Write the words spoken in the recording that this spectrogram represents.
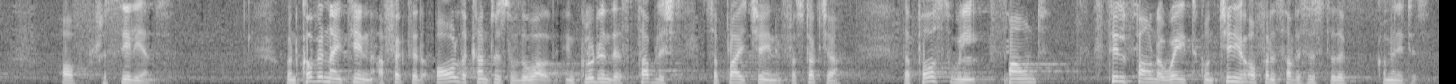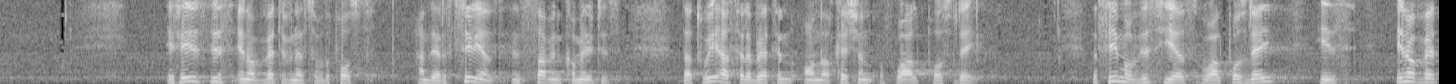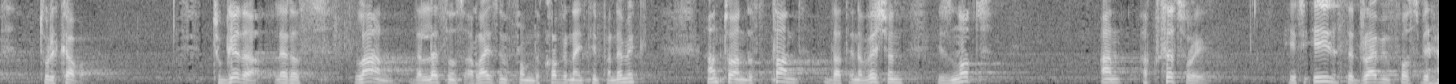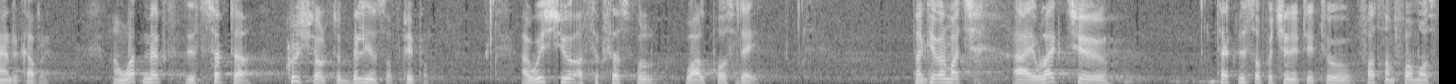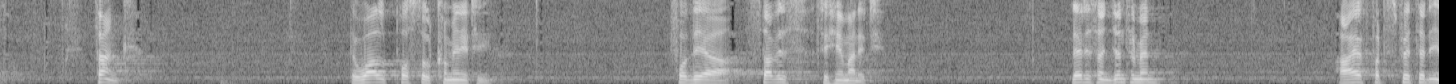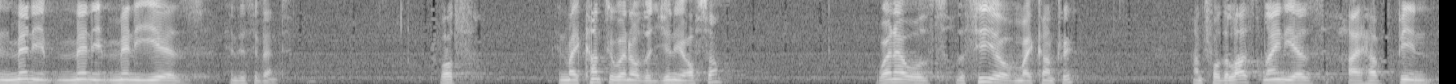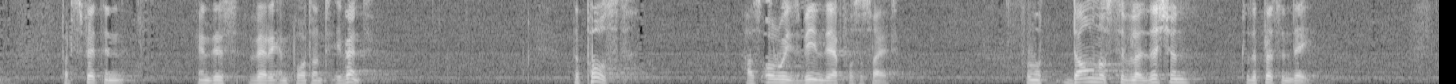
of resilience. When COVID-19 affected all the countries of the world, including the established supply chain infrastructure, the Post will found, still found a way to continue offering services to the communities. It is this innovativeness of the Post and their resilience in serving communities that we are celebrating on the occasion of World Post Day. The theme of this year's World Post Day is Innovate to Recover. Together, let us learn the lessons arising from the COVID-19 pandemic, and to understand that innovation is not an accessory, it is the driving force behind recovery, and what makes this sector crucial to billions of people. I wish you a successful World Post Day. Thank you very much. I would like to take this opportunity to first and foremost thank the World Postal Community for their service to humanity. Ladies and gentlemen, I have participated in many, many, many years in this event, both in my country when I was a junior officer, when I was the CEO of my country, and for the last nine years, I have been participating in this very important event. The post has always been there for society, from the dawn of civilization to the present day.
